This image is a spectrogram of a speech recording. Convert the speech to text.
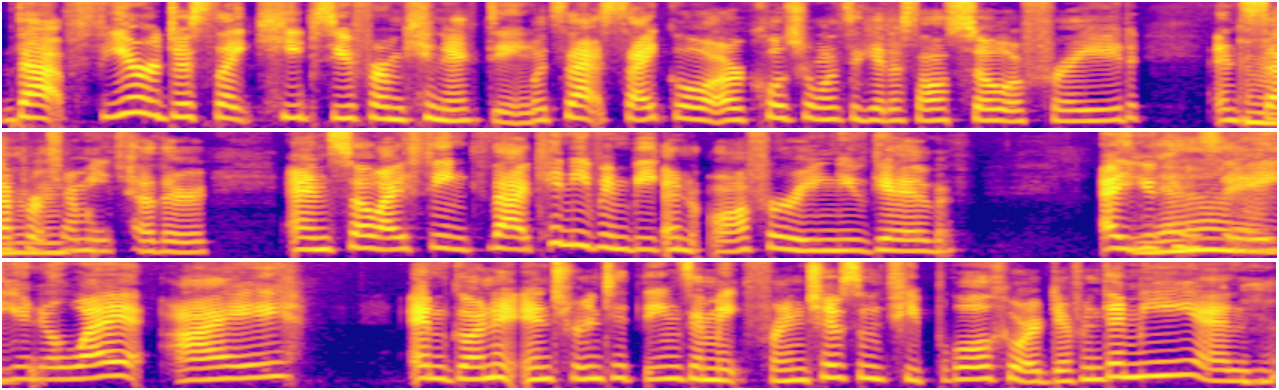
that fear just like keeps you from connecting. It's that cycle our culture wants to get us all so afraid and separate Mhm. from each other. And so I think that can even be an offering you give. And you can say, you know what? I am going to enter into things and make friendships with people who are different than me and Mhm.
